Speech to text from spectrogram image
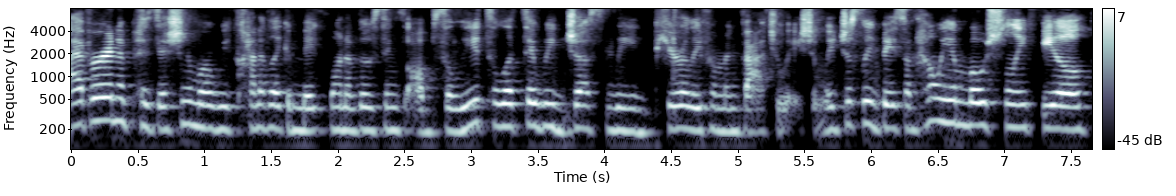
ever in a position where we kind of like make one of those things obsolete, so let's say we just lead purely from infatuation, we just lead based on how we emotionally feel,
